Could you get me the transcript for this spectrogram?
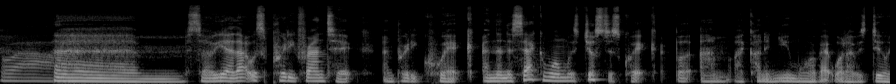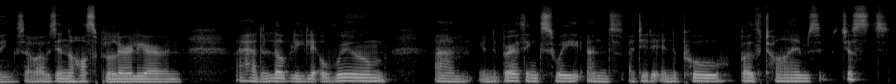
Wow. um, so yeah, that was pretty frantic and pretty quick. And then the second one was just as quick, but um, I kind of knew more about what I was doing. So I was in the hospital earlier, and I had a lovely little room um, in the birthing suite, and I did it in the pool both times. It was just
